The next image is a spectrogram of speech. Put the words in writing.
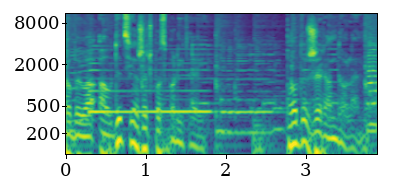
To była audycja Rzeczpospolitej. Pod żyrandolem.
